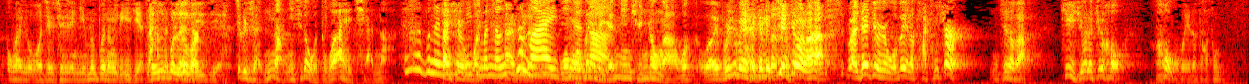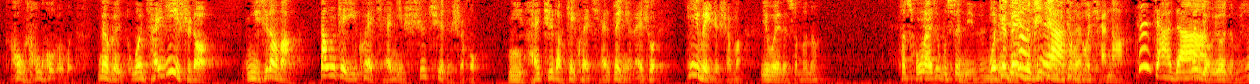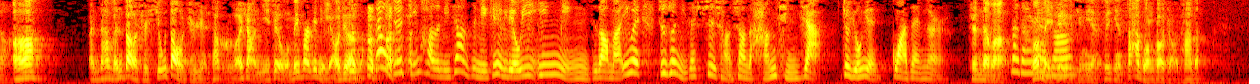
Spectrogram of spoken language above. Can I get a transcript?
我我这这是你们不能理解，那真不能理解这个人呐、你知道我多爱钱呐、真的不能理解，但是你怎么能这么爱能理解我我为了？人民群众啊，我我也不是为了人民群众了啊，反正就是我为了怕出事儿，你知道吧？拒绝了之后，后悔的发疯，后后后那个我才意识到，你知道吗？当这一块钱你失去的时候，你才知道这块钱对你来说意味着什么。意味着什么呢？它从来就不是你的。我这辈子没见过这么多钱呐！真的假的？那有又怎么样？啊，啊，他文道是修道之人，他和尚，你这我没法跟你聊这个。但我觉得挺好的，你这样子你可以留意英明，你知道吗？因为就是说你在市场上的行情价就永远挂在那儿。真的吗？那当然王美这有经验，最近仨广告找他的。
